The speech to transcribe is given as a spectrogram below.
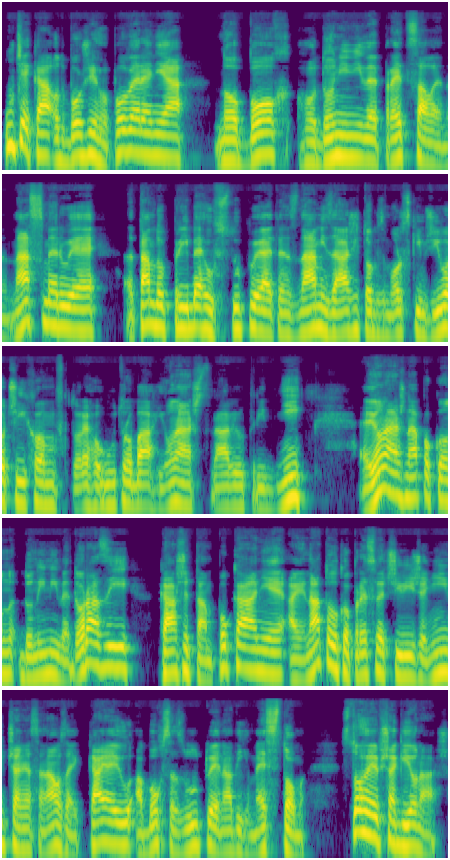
uteká od Božieho poverenia, no Boh ho do Ninive predsa len nasmeruje, tam do príbehu vstupuje aj ten známy zážitok s morským živočíchom, v ktorého útrobách Jonáš strávil 3 dni. Jonáš napokon do Ninive dorazí, káže tam pokánie a je natoľko presvedčivý, že Ninivčania sa naozaj kajajú a Boh sa zútuje nad ich mestom. Z toho je však Jonáš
